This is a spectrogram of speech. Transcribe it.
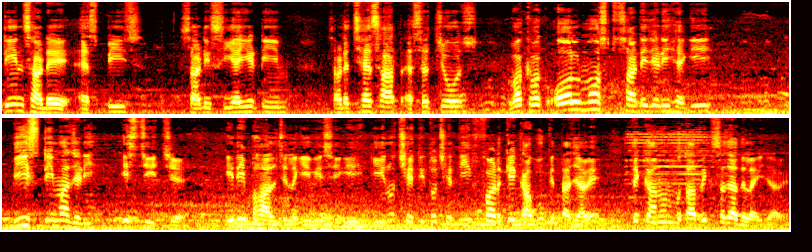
ਤਿੰਨ ਸਾਡੇ ਐਸਪੀਜ਼, ਸਾਡੀ ਸੀਆਈਏ ਟੀਮ ਸਾਡੇ 6-7 ਐਸਐਚਓਜ਼, ਵੱਖ-ਵੱਖ ਆਲਮੋਸਟ ਸਾਡੀ ਜਿਹੜੀ ਹੈਗੀ 20 ਟੀਮਾਂ ਜਿਹੜੀ ਇਸ ਚੀਜ਼ 'ਚ ਇਹਦੀ ਬਹਾਲ 'ਚ ਲੱਗੀ ਹੋਈ ਸੀਗੀ ਕਿ ਇਹਨੂੰ ਛੇਤੀ ਤੋਂ ਛੇਤੀ ਫੜ ਕੇ ਕਾਬੂ ਕੀਤਾ ਜਾਵੇ ਤੇ ਕਾਨੂੰਨ ਮੁਤਾਬਿਕ ਸਜ਼ਾ ਦਿਲਾਈ ਜਾਵੇ।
